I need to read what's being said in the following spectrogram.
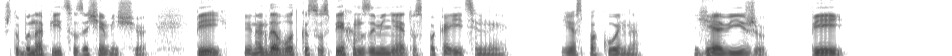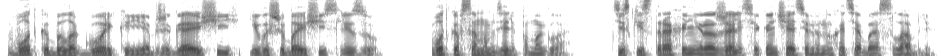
«Чтобы напиться, зачем еще? Пей. Иногда водка с успехом заменяет успокоительные». «Я спокойно». «Я вижу. Пей». Водка была горькой и обжигающей, и вышибающей слезу. Водка в самом деле помогла. Тиски страха не разжались окончательно, но хотя бы ослабли.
